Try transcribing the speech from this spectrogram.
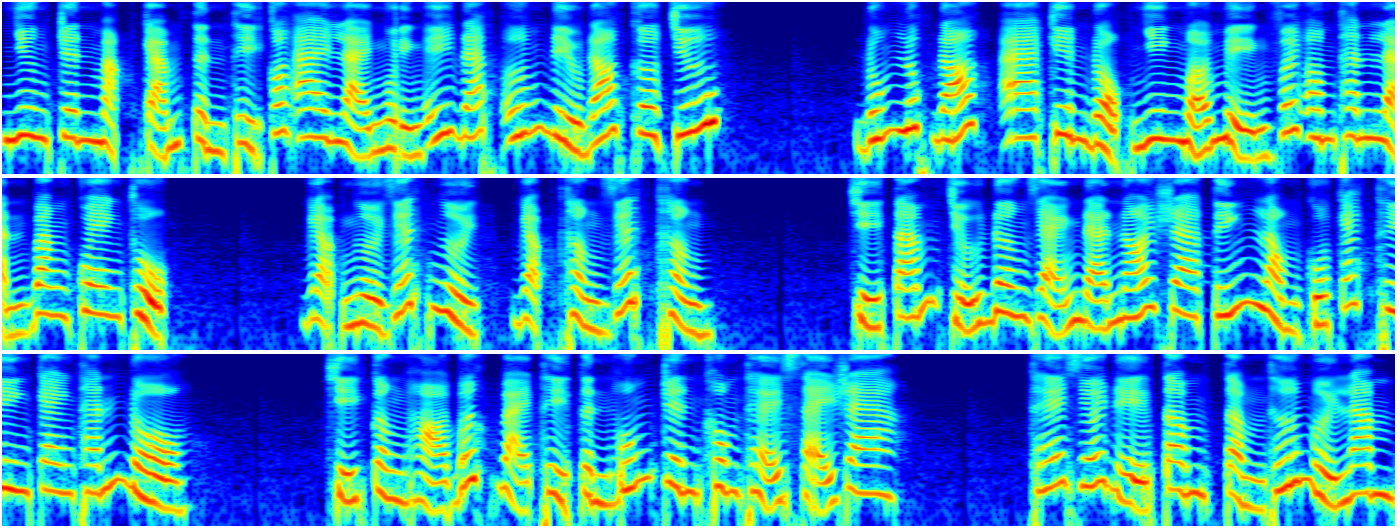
nhưng trên mặt cảm tình thì có ai lại nguyện ý đáp ứng điều đó cơ chứ? Đúng lúc đó, A Kim đột nhiên mở miệng với âm thanh lạnh băng quen thuộc. Gặp người giết người, gặp thần giết thần. chỉ tám chữ đơn giản đã nói ra tiếng lòng của các thiên can thánh đồ. Chỉ cần họ bất bại thì tình huống trên không thể xảy ra. Thế giới địa tâm tầm thứ 15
